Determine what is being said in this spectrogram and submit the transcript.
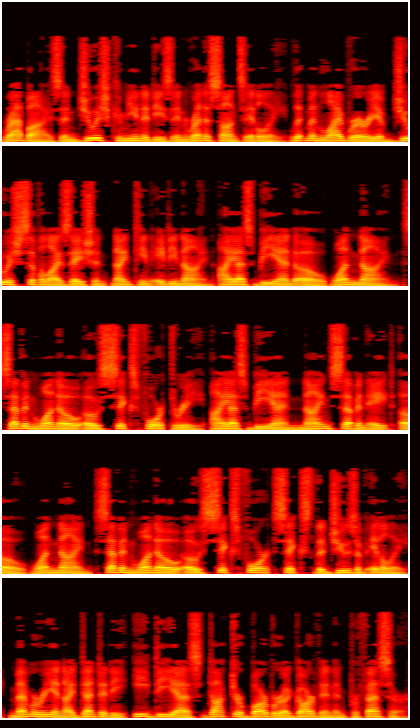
Rabbis and Jewish Communities in Renaissance Italy Littman Library of Jewish Civilization 1989 ISBN 0-19-710064-3, ISBN 978-0-19-710064-6 The Jews of Italy, Memory and Identity Identity, eds Dr. Barbara Garvin and Professor.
